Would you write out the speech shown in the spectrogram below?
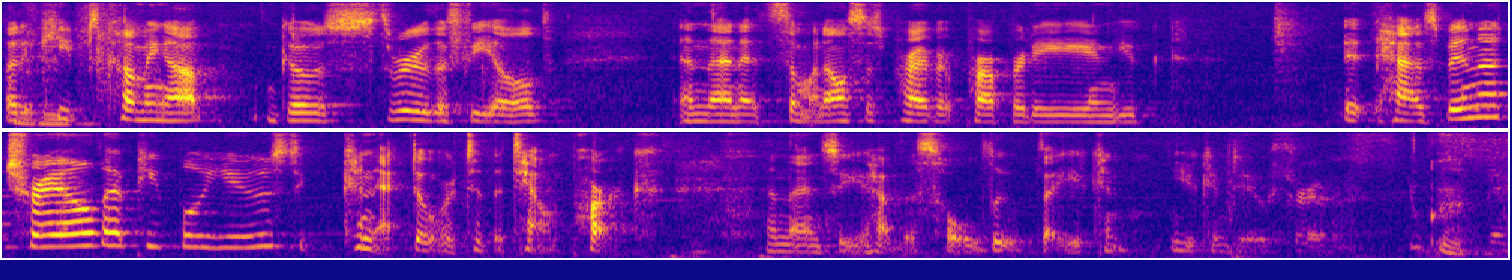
but it keeps coming up, goes through the field, and then it's someone else's private property, and you, it has been a trail that people use to connect over to the town park. And then, so you have this whole loop that you can, you can do through. Then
